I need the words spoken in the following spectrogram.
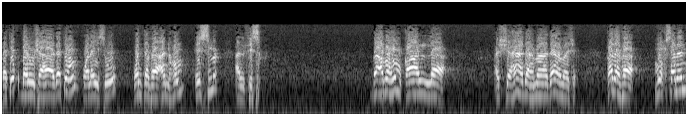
فتقبل شهادتهم وليسوا وانتفى عنهم اسم الفسق. بعضهم قال لا الشهادة ما دام قذف محصنا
